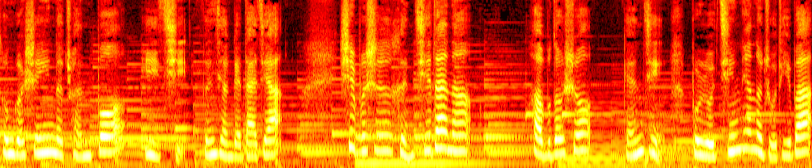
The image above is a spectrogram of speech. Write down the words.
通过声音的传播一起分享给大家，是不是很期待呢？话不多说，赶紧步入今天的主题吧。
